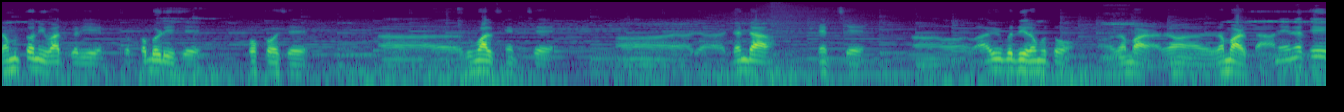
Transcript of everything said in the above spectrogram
રમતોની વાત કરીએ તો કબડ્ડી છે, ખોખો છે રૂમાલ ફેંક છે ડંડા ફેંક છે આવી બધી રમતો રમા રમાડતા. અને એનાથી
